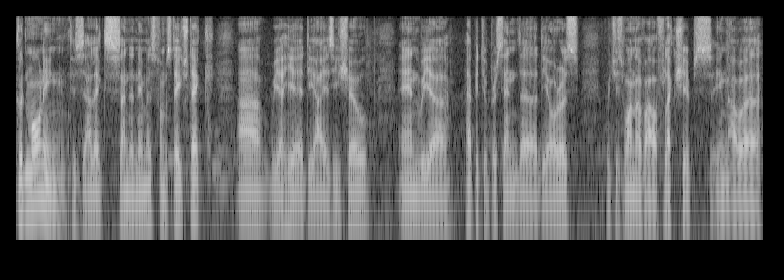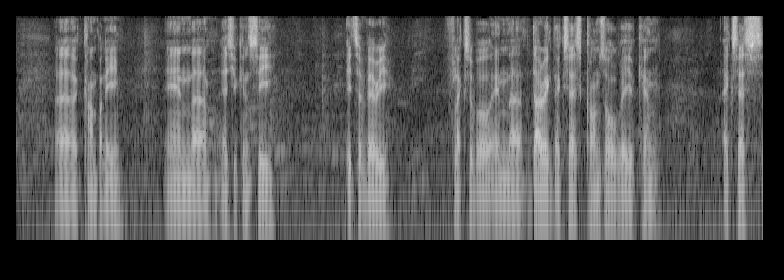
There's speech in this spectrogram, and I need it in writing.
Good morning. This is Alexander Nemes from Stage Tec. Uh, we are here at the ISE show and we are happy to present uh, the AURUS, which is one of our flagships in our uh, company. And uh, as you can see, it's a very flexible and uh, direct access console where you can access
